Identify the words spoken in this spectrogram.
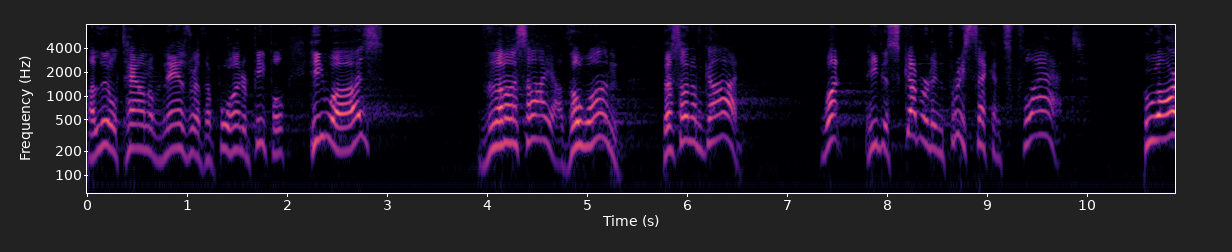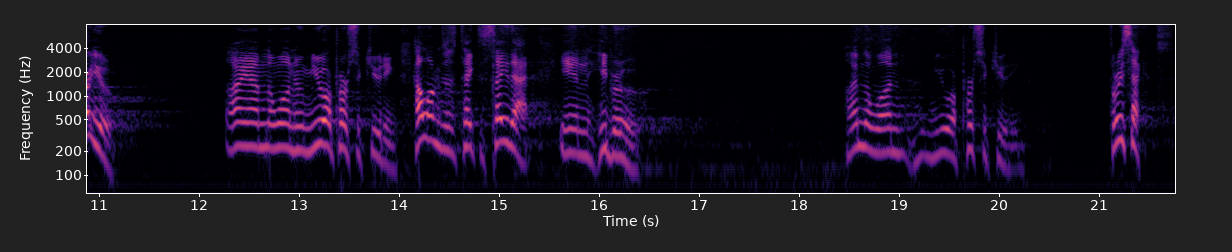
a little town of Nazareth of 400 people. He was the Messiah, the one, the Son of God. What he discovered in three seconds flat. Who are you? I am the one whom you are persecuting. How long does it take to say that in Hebrew? I'm the one whom you are persecuting. Three seconds.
